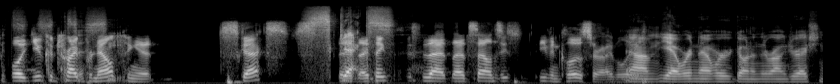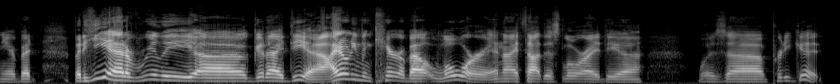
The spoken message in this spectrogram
It's, well, you could try pronouncing it. Skex. Skex. I think that that sounds even closer. I believe. Um, yeah, we're not we're going in the wrong direction here, but but he had a really uh, good idea. I don't even care about lore, and I thought this lore idea was uh, pretty good.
